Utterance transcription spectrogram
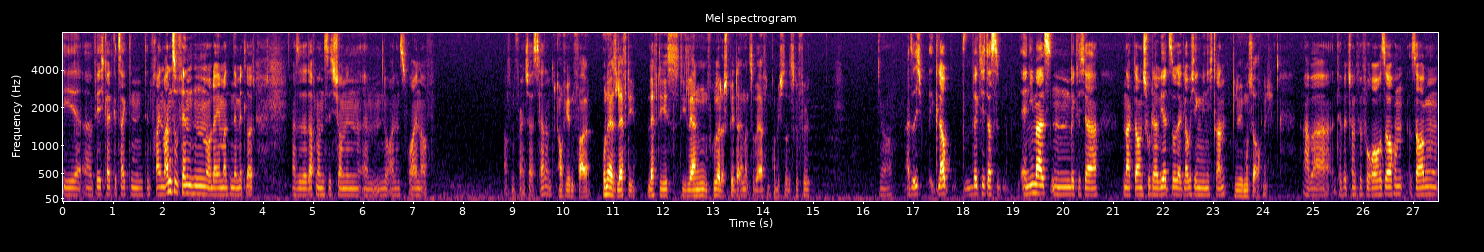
die äh, Fähigkeit gezeigt, den, den freien Mann zu finden oder jemanden, der mitläuft. Also da darf man sich schon in ähm, New Orleans freuen auf, auf ein Franchise-Talent. Auf jeden Fall. Und er ist Lefty. Lefties, die lernen früher oder später immer zu werfen, habe ich so das Gefühl. Ja, also ich glaube wirklich, dass er niemals ein wirklicher Knockdown-Shooter wird, so, da glaube ich irgendwie nicht dran. Nö, muss er auch nicht aber der wird schon für Furore sorgen.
